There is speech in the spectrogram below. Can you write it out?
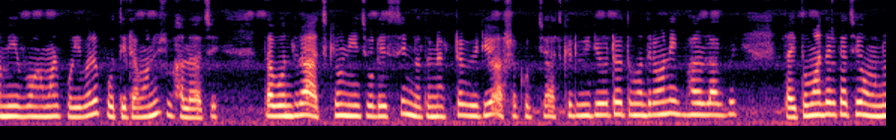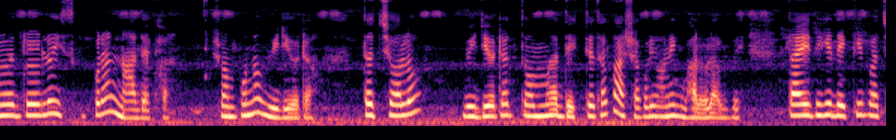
আমি এবং আমার পরিবারের প্রতিটা মানুষ ভালো আছে। তা বন্ধুরা, আজকেও নিয়ে চলে এসেছি নতুন একটা ভিডিও আশা করছি আজকের ভিডিওটাও তোমাদের অনেক ভালো লাগবে। তাই তোমাদের কাছে অনুরোধ রইল স্কিপ করে না দেখা সম্পূর্ণ ভিডিওটা তা চলো ভিডিওটা তোমরা দেখতে থাকো, আশা করি অনেক ভালো লাগবে। তাই এদিকে দেখতেই পাচ্ছ,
